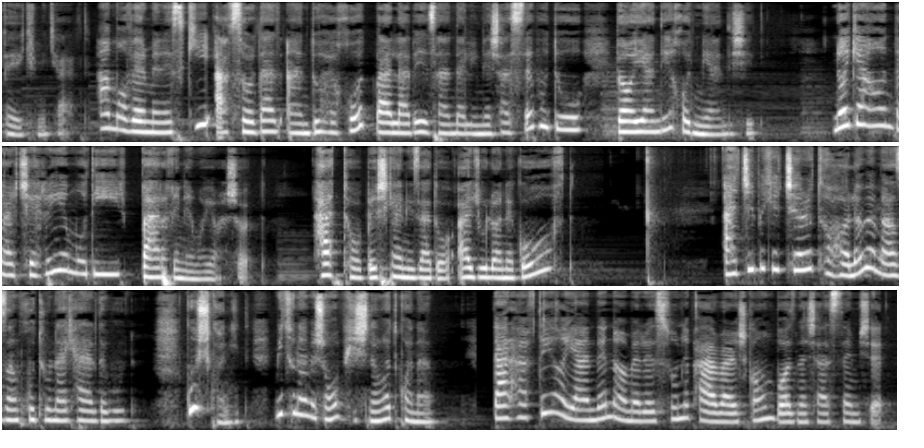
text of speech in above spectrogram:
فکر می‌کرد. اما ورمنسکی افسرده از اندوه خود بر لبه صندلی نشسته بود و به آینده خود میاندیشید. ناگهان در چهره مدیر برقی نمایان شد. حتی بشکنی زد و عجولانه گفت عجیبه که چرا تا حالا به مغزم خطور نکرده بود. گوش کنید. می‌تونم به شما پیشنهاد کنم. در هفته آینده نامرسون پرورشگاه بازنشسته میشه.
